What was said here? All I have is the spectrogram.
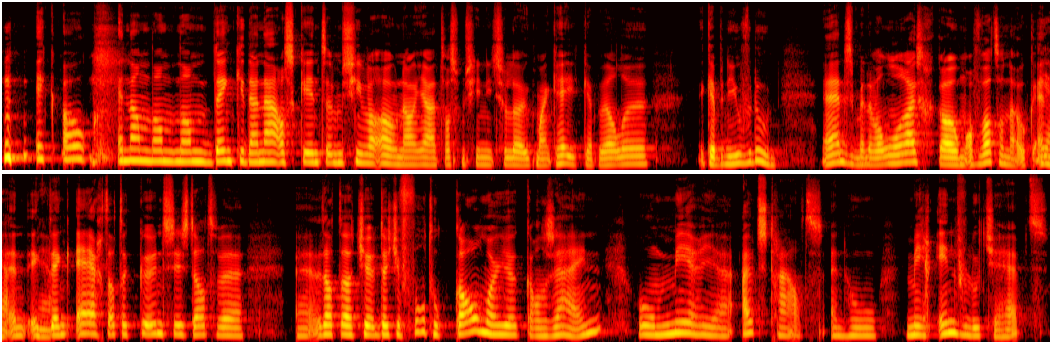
ik ook. En dan, dan, dan denk je daarna als kind misschien wel, oh nou ja, het was misschien niet zo leuk, maar ik, hey, ik heb wel, eh, ik heb het niet hoeven doen. Hè, dus ik ben er wel onderuit gekomen of wat dan ook. En, Ja, en ik ja. denk echt dat de kunst is dat we, eh, dat, dat, je, dat je voelt hoe kalmer je kan zijn, hoe meer je uitstraalt en hoe meer invloed je hebt.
